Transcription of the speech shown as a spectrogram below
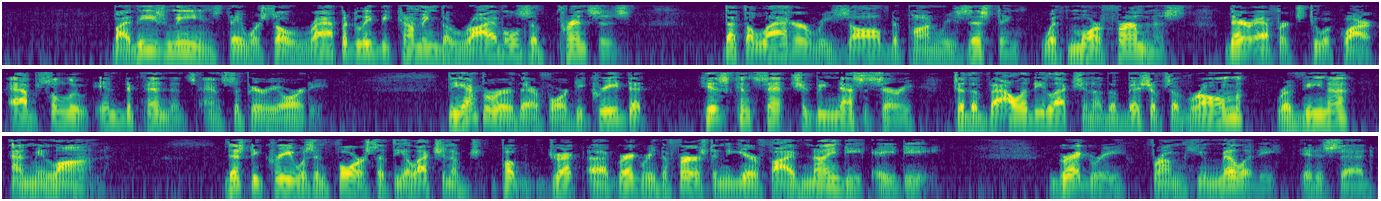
By these means, they were so rapidly becoming the rivals of princes that the latter resolved upon resisting with more firmness their efforts to acquire absolute independence and superiority. The emperor, therefore, decreed that his consent should be necessary to the valid election of the bishops of Rome, Ravenna, and Milan. This decree was enforced at the election of Pope uh, Gregory I in the year 590 AD. Gregory, from humility, it is said,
